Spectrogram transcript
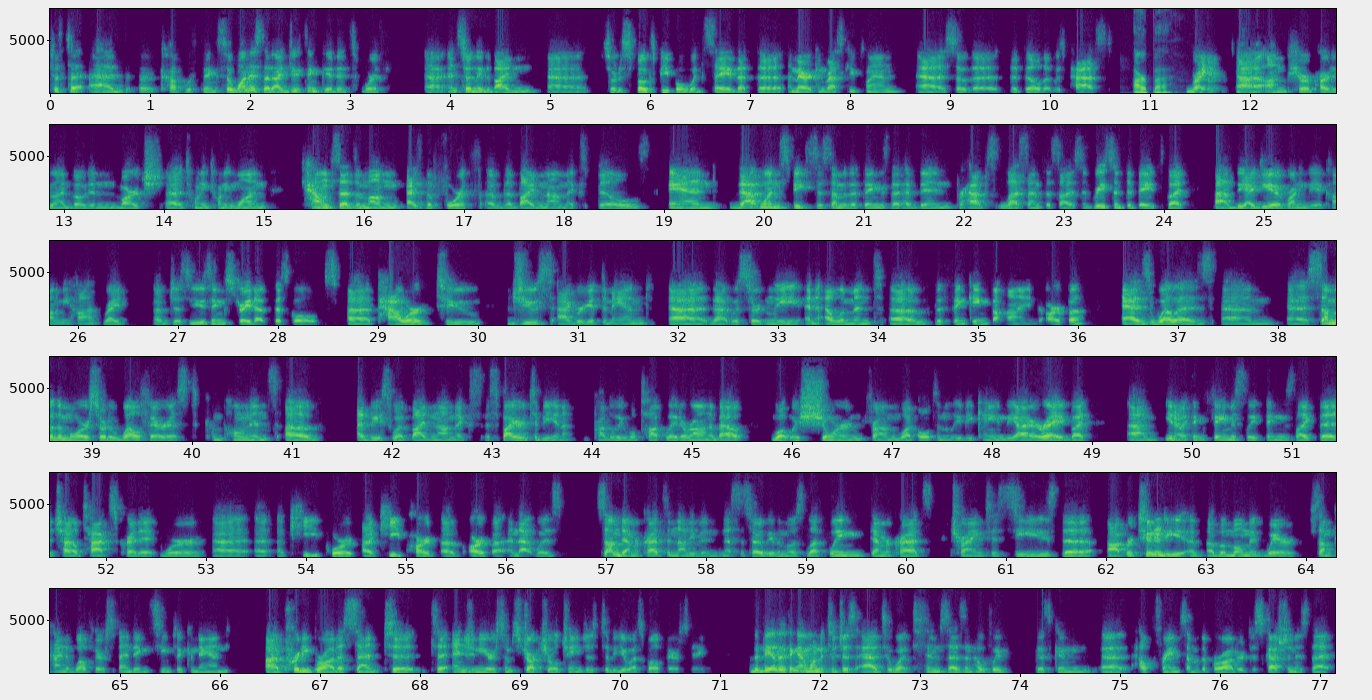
Just to add a couple of things. So one is that I do think that it's worth, uh, and certainly the Biden uh, sort of spokespeople would say that the American Rescue Plan, uh, so the the bill that was passed, ARPA, right, uh, on pure party line vote in March uh, 2021, counts as among as the fourth of the Bidenomics bills, and that one speaks to some of the things that have been perhaps less emphasized in recent debates, but. Um, the idea of running the economy hot, right? of just using straight up fiscal uh, power to juice aggregate demand. Uh, that was certainly an element of the thinking behind ARPA, as well as um, uh, some of the more sort of welfareist components of at least what Bidenomics aspired to be. And probably we'll talk later on about what was shorn from what ultimately became the IRA. But um, you know, I think famously things like the child tax credit were uh, a, a, key port, a key part of ARPA, and that was some Democrats, and not even necessarily the most left wing Democrats, trying to seize the opportunity of, of, a moment where some kind of welfare spending seemed to command a pretty broad assent to, to engineer some structural changes to the US welfare state. But the other thing I wanted to just add to what Tim says, and hopefully this can uh, help frame some of the broader discussion, is that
